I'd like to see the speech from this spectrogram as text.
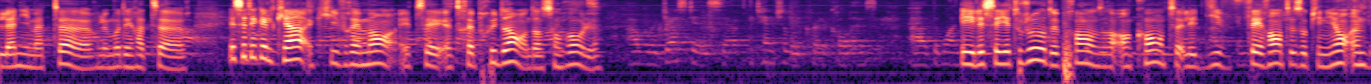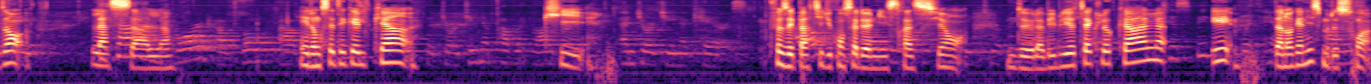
l'animateur, le modérateur. Et c'était quelqu'un qui vraiment était très prudent dans son rôle. Et il essayait toujours de prendre en compte les différentes opinions dans la salle. Et donc, c'était quelqu'un qui faisait partie du conseil d'administration de la bibliothèque locale et d'un organisme de soins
